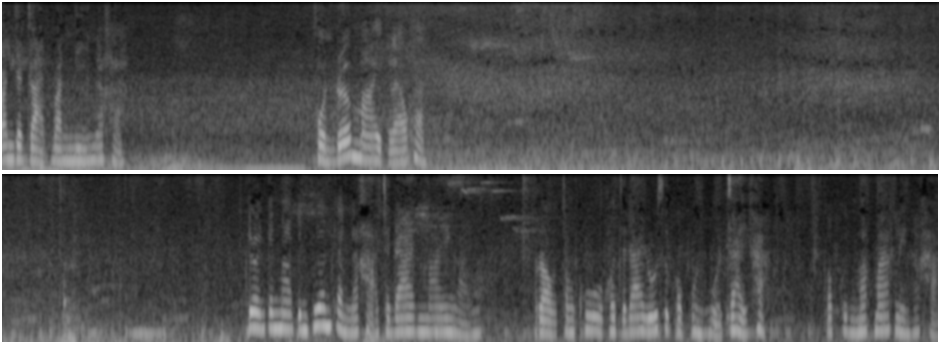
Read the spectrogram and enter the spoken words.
บรรยากาศวันนี้นะคะ ฝนเริ่มมาอีกแล้วค่ะ เดินกันมาเป็นเพื่อนกันนะคะ จะได้ไม่เหงา เราทั้งคู่ก็จะได้รู้สึกอบอุ่นหัวใจค่ะ ขอบคุณมาก ๆ เลยนะคะ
